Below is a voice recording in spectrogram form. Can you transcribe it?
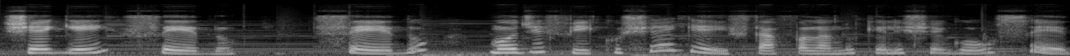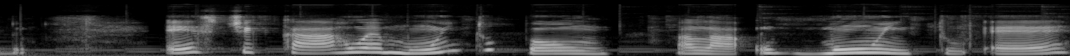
cheguei cedo. Cedo modifica o cheguei, está falando que ele chegou cedo. Este carro é muito bom. Olha lá, o muito é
